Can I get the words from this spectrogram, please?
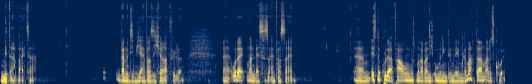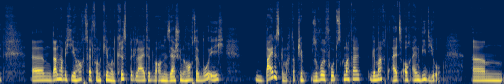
Mitarbeiter damit ich mich einfach sicherer fühle. Äh, oder man lässt es einfach sein. Ähm, ist eine coole Erfahrung, muss man aber nicht unbedingt im Leben gemacht haben, alles cool. Ähm, dann habe ich die Hochzeit von Kim und Chris begleitet, war auch eine sehr schöne Hochzeit, wo ich beides gemacht habe. Ich habe sowohl Fotos gemacht, halt, gemacht als auch ein Video. Ähm,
